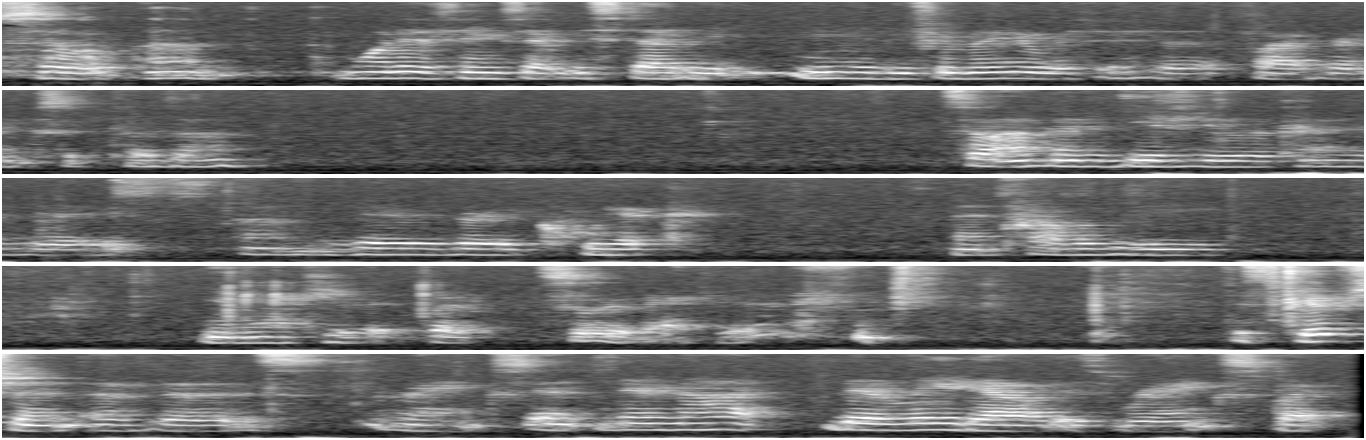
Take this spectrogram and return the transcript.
So, um, one of the things that we study, you may be familiar with it, the five ranks of Tozan. So I'm going to give you a kind of a um, very, very quick and probably inaccurate, but sort of accurate description of those ranks. And they're not, they're laid out as ranks, but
